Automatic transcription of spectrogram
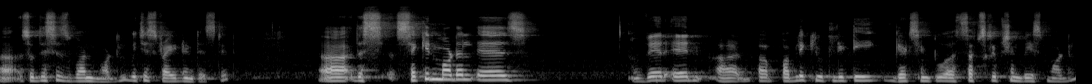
Uh, so this is one model which is tried and tested. Uh, the second model is wherein uh, a public utility gets into a subscription-based model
